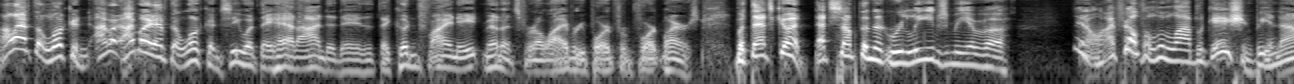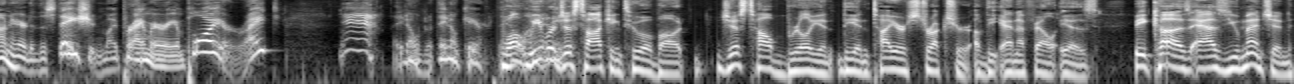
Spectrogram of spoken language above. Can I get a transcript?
I'll have to look and I, might- I might have to look and see what they had on today that they couldn't find eight minutes for a live report from Fort Myers. But that's good. That's something that relieves me of a, you know, I felt a little obligation being down here to the station, my primary employer, right? Yeah, they don't. They don't care. They Well, don't we were just talking too about just how brilliant the entire structure of the NFL is because, as you mentioned,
